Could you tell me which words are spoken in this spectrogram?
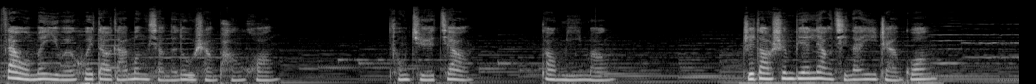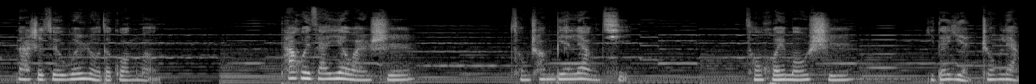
在我们以为会到达梦想的路上彷徨，从倔强到迷茫，直到身边亮起那一盏光，那是最温柔的光芒。它会在夜晚时。从窗边亮起，从回眸时，你的眼中亮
